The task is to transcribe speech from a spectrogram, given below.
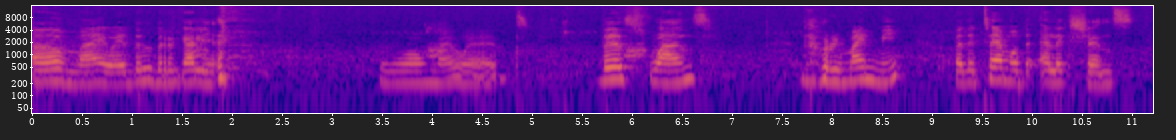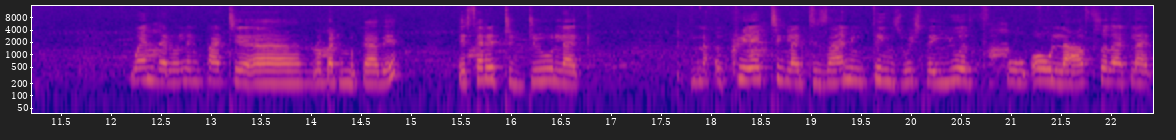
Oh my word, this is the regalia. oh my word. This ones they will remind me by the time of the elections when the ruling party uh, Robert Mugabe they started to do like creating like designing things which the youth who all love so that like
